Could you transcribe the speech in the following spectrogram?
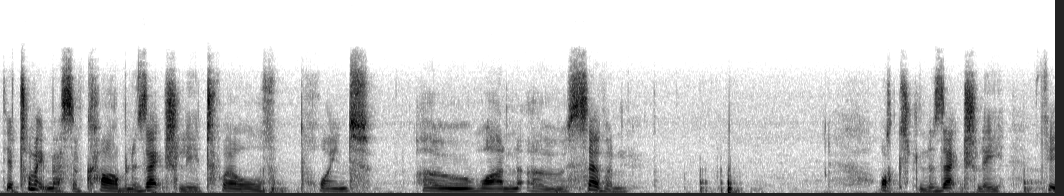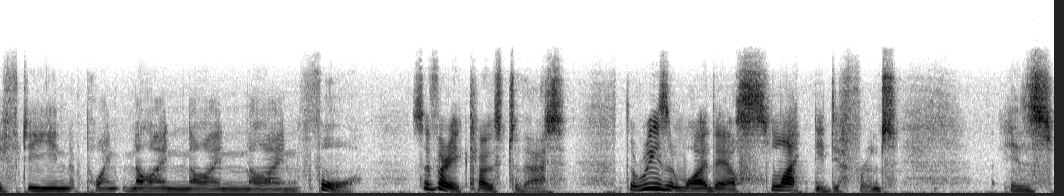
The atomic mass of carbon is actually 12.0107. Oxygen is actually 15.9994. So very close to that. The reason why they are slightly different is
